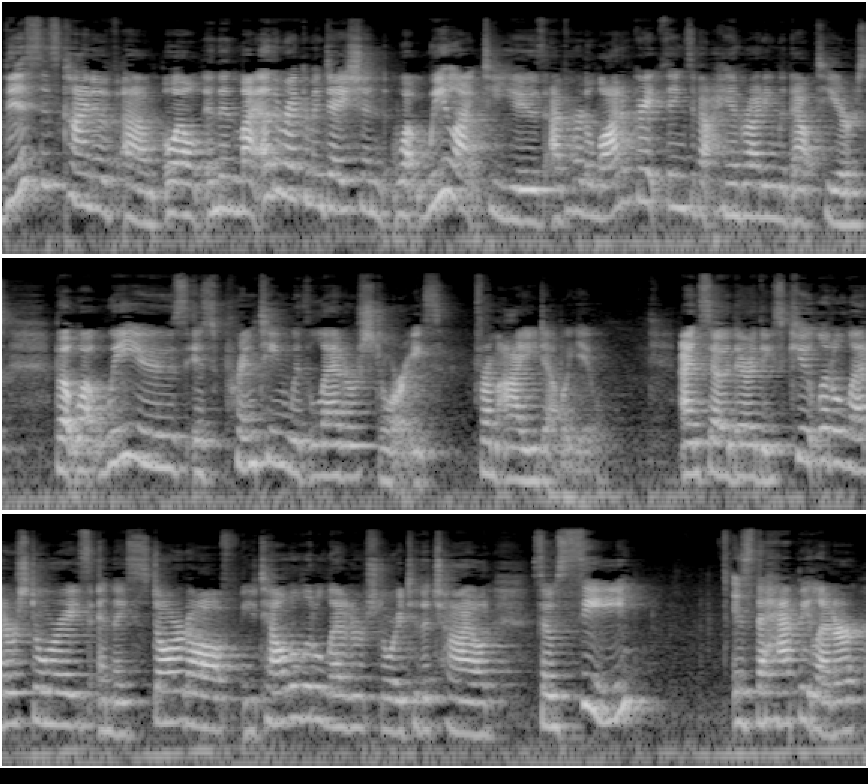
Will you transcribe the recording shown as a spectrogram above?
this is kind of, um, well, and then my other recommendation, what we like to use, I've heard a lot of great things about handwriting without tears, but what we use is printing with letter stories from IEW. And so there are these cute little letter stories, and they start off, you tell the little letter story to the child. So C is the happy letter,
